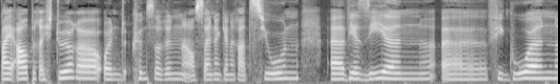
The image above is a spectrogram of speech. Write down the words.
Bei Albrecht Dürer und Künstlerinnen aus seiner Generation, äh, wir sehen äh, Figuren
